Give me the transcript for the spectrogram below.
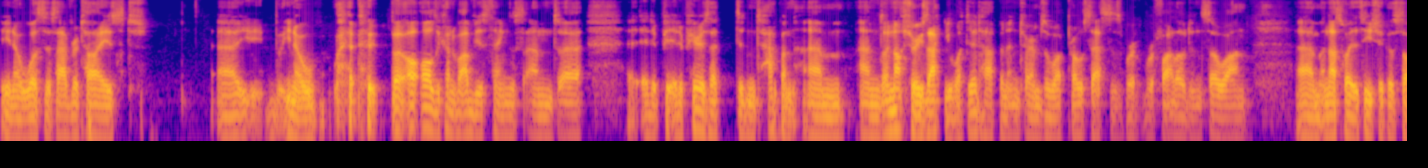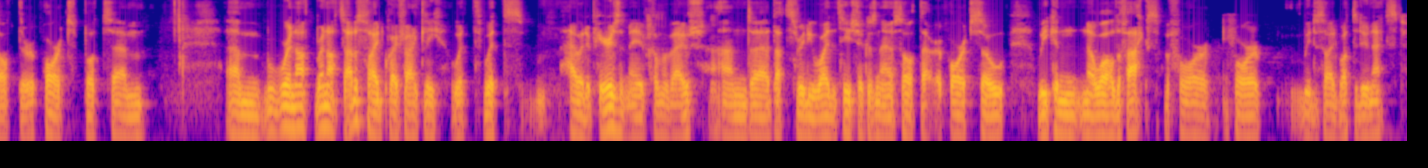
you know, was this advertised? Uh, you know, but all the kind of obvious things, and uh, it, it appears that didn't happen. Um, and I'm not sure exactly what did happen in terms of what processes were, were followed and so on. Um, and that's why the Taoiseach has sought the report. But um, um, we're not we're not satisfied, quite frankly, with with how it appears it may have come about, and uh, that's really why the Taoiseach has now sought that report, so we can know all the facts before before we decide what to do next.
